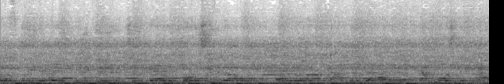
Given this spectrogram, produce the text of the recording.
Because we hate, we do together, emotional. Agora na vida é da música.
